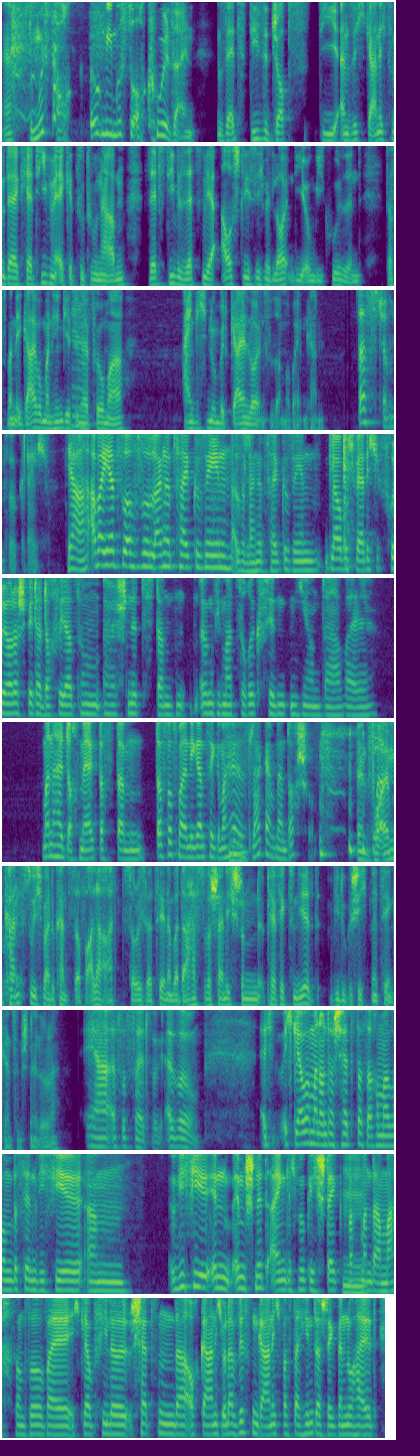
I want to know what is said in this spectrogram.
Ja? Du musst auch, irgendwie musst du auch cool sein. Selbst diese Jobs, die an sich gar nichts mit der kreativen Ecke zu tun haben, selbst die besetzen wir ausschließlich mit Leuten, die irgendwie cool sind. Dass man, egal wo man hingeht ja. in der Firma, eigentlich nur mit geilen Leuten zusammenarbeiten kann. Das stimmt wirklich. Ja, aber jetzt auf so lange Zeit gesehen, also lange Zeit gesehen, glaube ich, werde ich früher oder später doch wieder zum äh, Schnitt dann irgendwie mal zurückfinden hier und da, weil man halt doch merkt, dass dann das, was man die ganze Zeit gemacht hat, mhm. das lag einem dann doch schon. Und vor allem kannst du, ich meine, du kannst auf alle Arten Stories erzählen, aber da hast du wahrscheinlich schon perfektioniert, wie du Geschichten erzählen kannst im Schnitt, oder? Ja, es ist halt wirklich, also ich, ich glaube, man unterschätzt das auch immer so ein bisschen, wie viel, ähm, wie viel in, im Schnitt eigentlich wirklich steckt, mhm. was man da macht und so, weil ich glaube, viele schätzen da auch gar nicht oder wissen gar nicht, was dahinter steckt, wenn du halt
